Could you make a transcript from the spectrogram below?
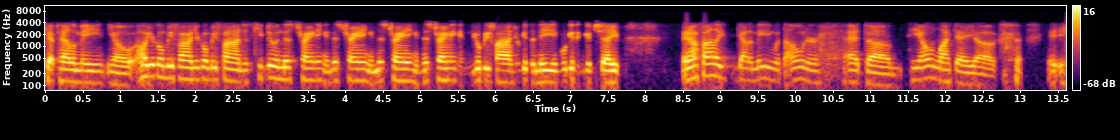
kept telling me, you know, oh, you're going to be fine. You're going to be fine. Just keep doing this training and this training and this training and this training, and you'll be fine. You'll get the knee, and we'll get in good shape. and I finally got a meeting with the owner at uh, he owned like a uh, it,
